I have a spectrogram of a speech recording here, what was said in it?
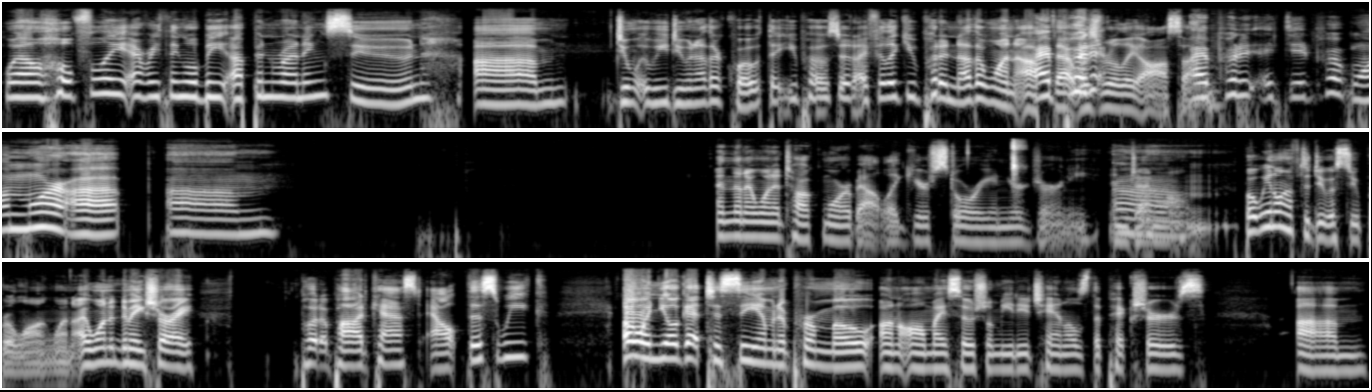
Well, hopefully everything will be up and running soon. Um, do we do another quote that you posted? I feel like you put another one up I that was it- really awesome. I put it. I did put one more up. Um. and then I want to talk more about like your story and your journey in general. Um, But we don't have to do a super long one. I wanted to make sure I put a podcast out this week. Oh, and you'll get to see. I'm going to promote on all my social media channels the pictures um,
